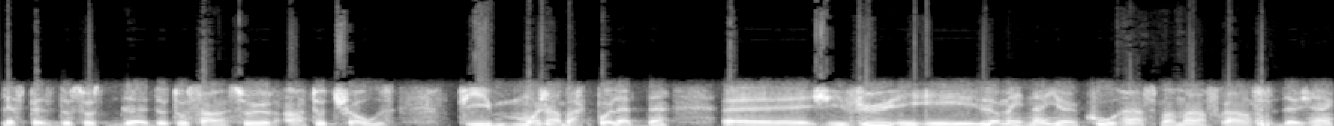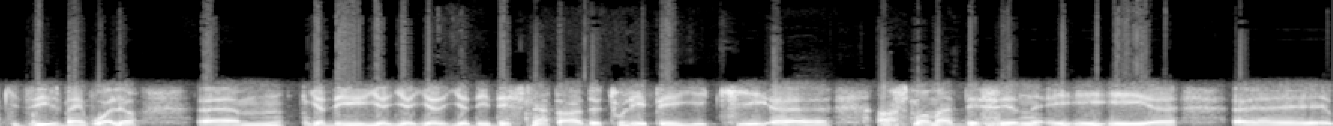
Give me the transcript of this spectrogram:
l'espèce d'autocensure en toute chose. Puis moi, j'embarque pas là-dedans. Euh, J'ai vu et, et là maintenant, il y a un courant en ce moment en France de gens qui disent ben voilà, euh, il y a des il y a, y a- y a des dessinateurs de tous les pays qui euh, en ce moment dessinent et, euh, euh,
